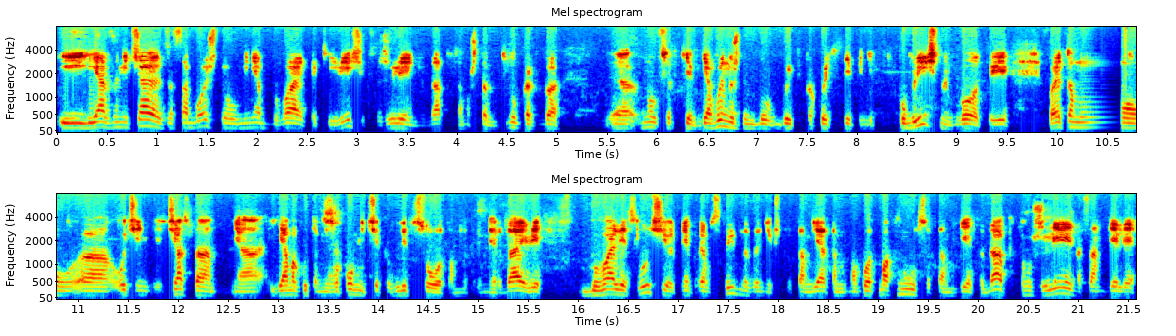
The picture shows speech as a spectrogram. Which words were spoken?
и я замечаю за собой, что у меня бывают такие вещи, к сожалению, да, потому что, ну, как бы Э, ну, все-таки я вынужден был быть в какой-то степени публичным, вот, и поэтому э, очень часто э, я могу там не запомнить человека в лицо, там, например, да, или бывали случаи, вот мне прям стыдно за них, что там я там могу отмахнуться там где-то, да, потом жалею, на самом деле,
